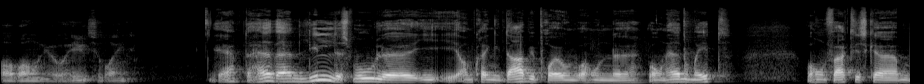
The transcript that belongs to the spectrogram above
Og hvor hun jo er helt suveræn. Ja, der havde været en lille smule øh, i, i omkring i Derby-prøven, hvor hun, øh, hvor hun havde nummer et. Hvor hun faktisk er,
